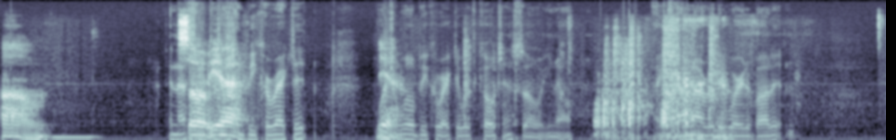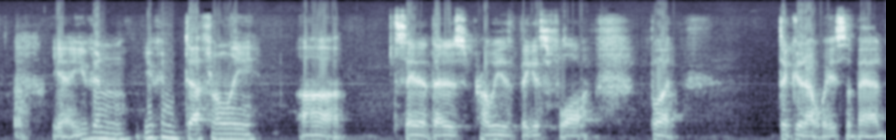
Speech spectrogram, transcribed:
Um, And that's So, yeah. can be corrected. Which Yeah. will be corrected with coaching. So, you know, like, I'm not really worried about it. Yeah, you can you can definitely uh, say that that is probably his biggest flaw, but the good outweighs the bad.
